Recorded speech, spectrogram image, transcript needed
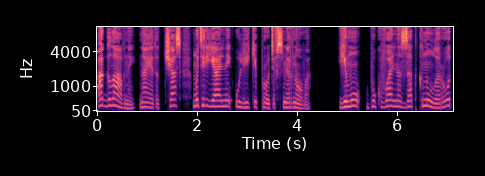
о главной на этот час материальной улике против Смирнова. Ему буквально заткнуло рот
